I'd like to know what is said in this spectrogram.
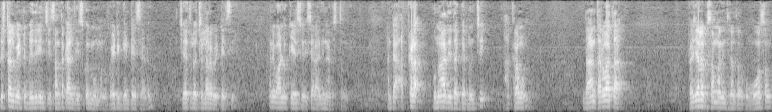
పిస్టల్ పెట్టి బెదిరించి సంతకాలు తీసుకొని మమ్మల్ని బయటకు గెంటేశాడు. చేతిలో చిల్లర పెట్టేసి అని వాళ్ళు కేసు వేశారు. అది నడుస్తుంది. అంటే అక్కడ పునాది దగ్గర నుంచి అక్రమం. దాని తర్వాత ప్రజలకు సంబంధించినంత వరకు మోసం.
